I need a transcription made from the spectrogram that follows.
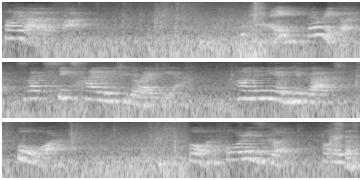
five out of five? Okay, very good. So that speaks highly to your idea. How many of you got four? Four. Four is good. Four is good.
